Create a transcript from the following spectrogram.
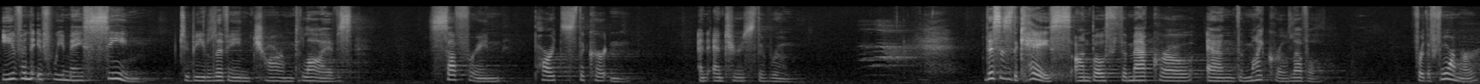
even if we may seem to be living charmed lives, suffering parts the curtain and enters the room. This is the case on both the macro and the micro level. For the former,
